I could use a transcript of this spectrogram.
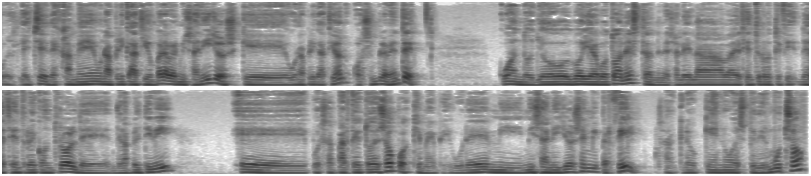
pues leche, déjame una aplicación para ver mis anillos, que una aplicación, o simplemente cuando yo voy al botón este, donde me sale la del centro, del centro de control de, del Apple TV, eh, pues aparte de todo eso, pues que me figure mis anillos en mi perfil. O sea, creo que no es pedir mucho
